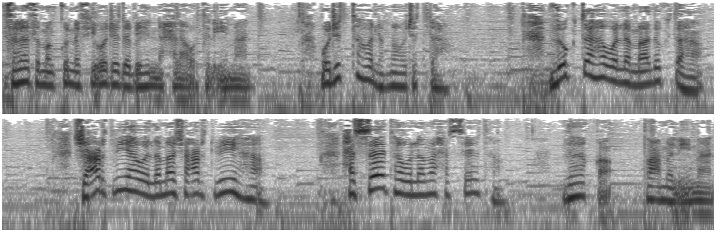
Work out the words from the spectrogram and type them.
ثلاثة من كنا في وجد بهن حلاوة الإيمان. وجدتها ولا ما وجدتها؟ ذقتها ولا ما ذقتها؟ شعرت بيها ولا ما شعرت بيها؟ حسيتها ولا ما حسيتها؟ ذاق طعم الإيمان.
